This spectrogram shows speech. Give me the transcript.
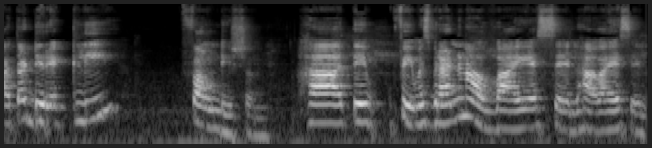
आता डिरेक्टली फाउंडेशन हा ते फेमस ब्रँड आहे ना वाय एस एल हा वाय एस एल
